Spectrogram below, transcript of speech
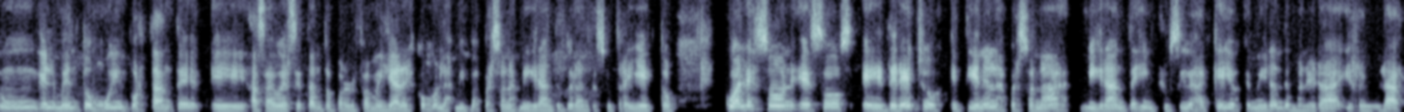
Un elemento muy importante eh, a saberse tanto para los familiares como las mismas personas migrantes durante su trayecto. ¿Cuáles son esos eh, derechos que tienen las personas migrantes, inclusive aquellos que migran de manera irregular?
